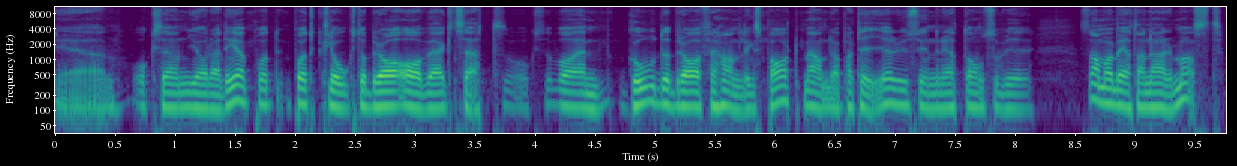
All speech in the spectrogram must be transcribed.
Eh, och sen göra det på ett, på ett klokt och bra avvägt sätt. Och också vara en god och bra förhandlingspart med andra partier, i synnerhet de som vi samarbetar närmast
